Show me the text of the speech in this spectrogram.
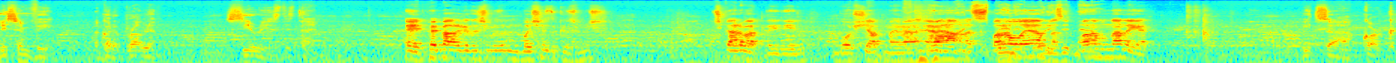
Listen, V. I got a problem. Serious this time. Evet Pepe arkadaşımızın başı sıkışmış. Çıkar baklayı diyelim. Boş yapma hemen, hemen anlat. Bana olayı anlat. Bana bunlarla gel. It's uh, Cork.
